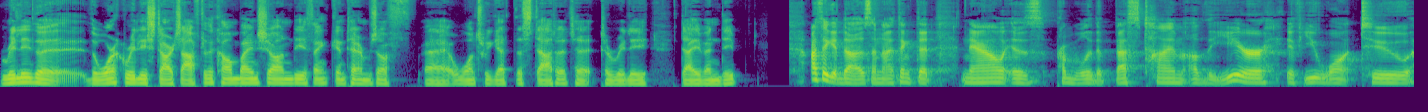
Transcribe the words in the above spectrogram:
really, the the work really starts after the combine. Sean. do you think in terms of uh, once we get this data to to really dive in deep? I think it does. And I think that now is probably the best time of the year if you want to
